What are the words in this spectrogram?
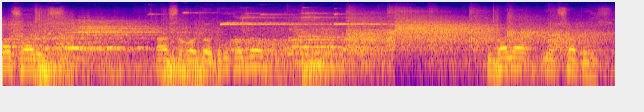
Βόσαρης άστοχο το τρίποντο. Την μπάλα για τους Άπενς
